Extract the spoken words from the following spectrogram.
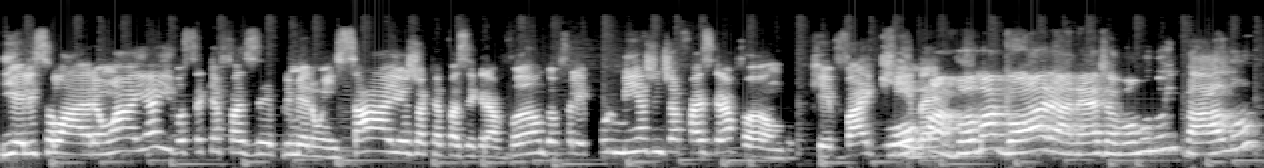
e eles falaram: Ah, e aí, você quer fazer primeiro um ensaio, já quer fazer gravando? Eu falei, por mim a gente já faz gravando, porque vai que, Opa, né? Vamos agora, né? Já vamos no embalo.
